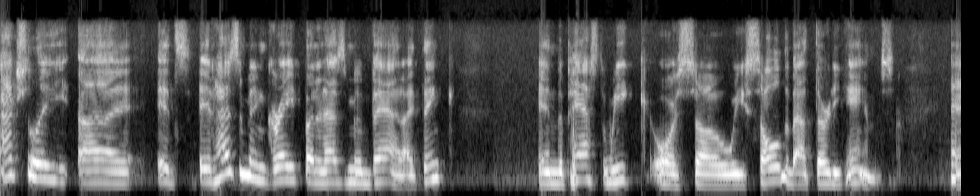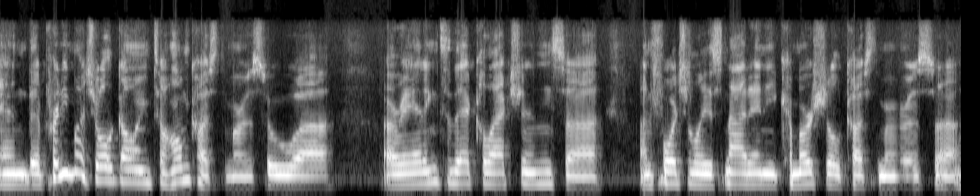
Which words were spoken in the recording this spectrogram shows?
Actually, uh, it's it hasn't been great, but it hasn't been bad. I think in the past week or so, we sold about thirty games, and they're pretty much all going to home customers who uh, are adding to their collections. Uh, unfortunately, it's not any commercial customers uh,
